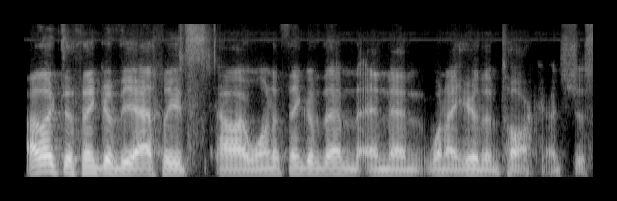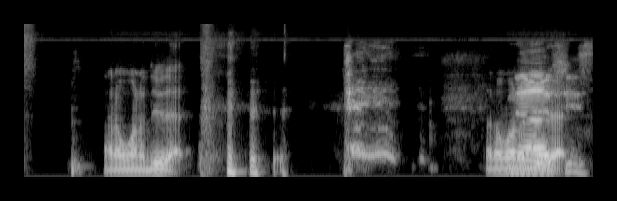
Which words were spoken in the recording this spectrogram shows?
I like to think of the athletes how I want to think of them, and then when I hear them talk, it's just I don't want to do that. I don't want to do No, that. she's.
